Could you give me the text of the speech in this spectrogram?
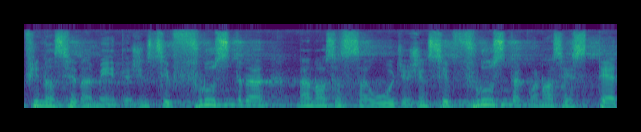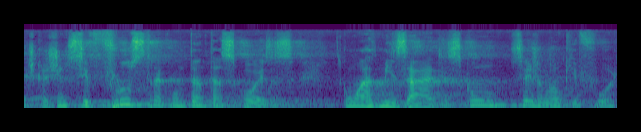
financeiramente, a gente se frustra na nossa saúde, a gente se frustra com a nossa estética, a gente se frustra com tantas coisas com amizades, com seja lá o que for.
